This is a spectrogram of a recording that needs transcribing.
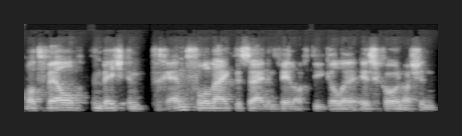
wat wel een beetje een trend voor lijkt te zijn in veel artikelen, is gewoon als je een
